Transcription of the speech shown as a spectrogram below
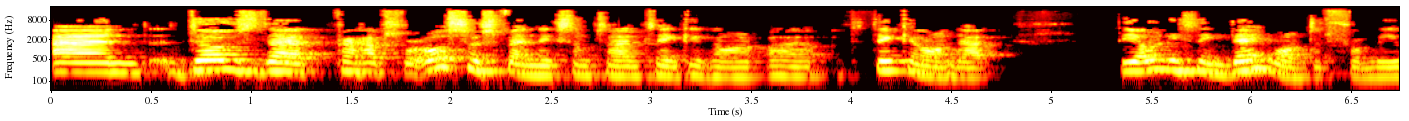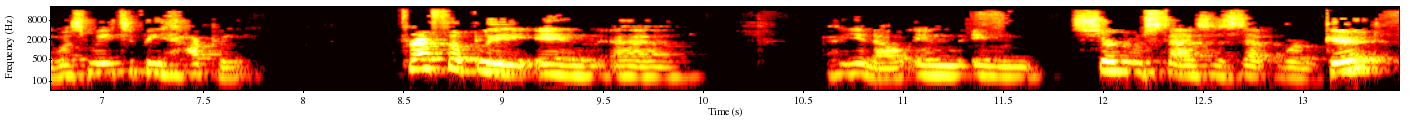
And those that perhaps were also spending some time thinking on uh, thinking on that, the only thing they wanted from me was me to be happy, preferably in uh, you know in in circumstances that were good,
